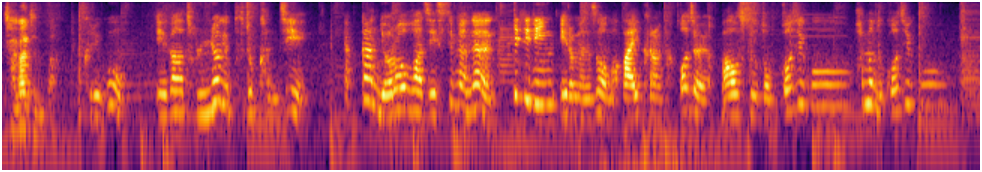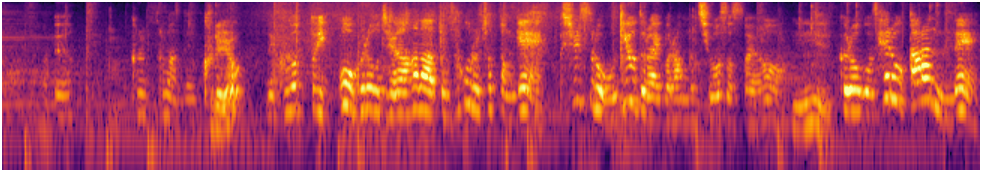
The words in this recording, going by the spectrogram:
작아진다. 그리고 얘가 전력이 부족한지 약간 여러 가지 쓰면은 띠리링 이러면서 막 마이크랑 다 꺼져요. 마우스도 꺼지고 화면도 꺼지고 어, 왜요? 그럼 그러면 안 돼요. 그래요? 네 그것도 있고 그리고 제가 하나 좀 사고를 쳤던 게 실수로 오디오 드라이버를 한번 지웠었어요. 음. 그러고 새로 깔았는데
